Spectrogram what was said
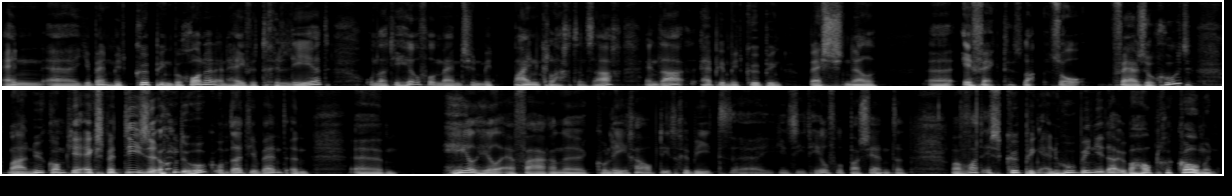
En uh, je bent met cupping begonnen en heeft het geleerd, omdat je heel veel mensen met pijnklachten zag. En daar heb je met cupping best snel uh, effect. Dus, nou, zo ver zo goed. Maar nu komt je expertise om de hoek, omdat je bent een um, heel, heel ervaren collega op dit gebied. Uh, je ziet heel veel patiënten. Maar wat is cupping en hoe ben je daar überhaupt gekomen?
